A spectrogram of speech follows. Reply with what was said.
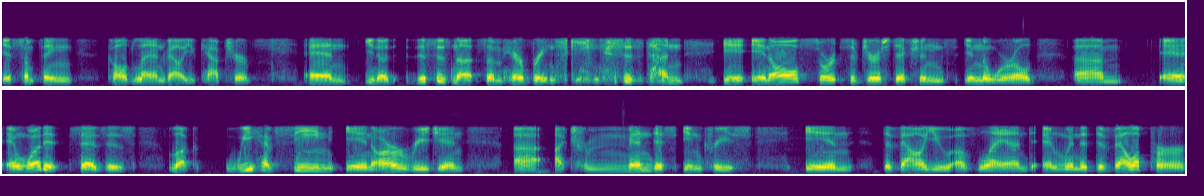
is something called land value capture. And, you know, this is not some harebrained scheme. This is done in, in all sorts of jurisdictions in the world. Um, and, and what it says is look, we have seen in our region uh, a tremendous increase in the value of land. And when the developer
